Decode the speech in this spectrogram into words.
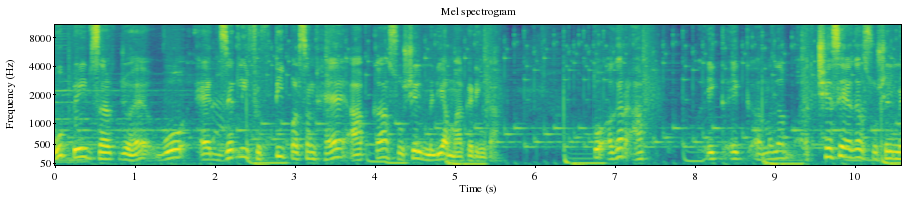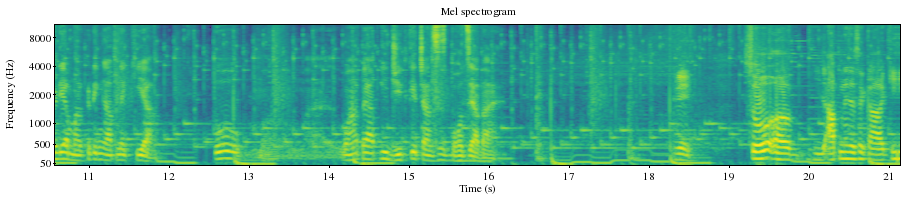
वो पेड सर्च जो है, वो एग्जैक्टली फिफ्टी परसेंट है आपका सोशल मीडिया मार्केटिंग का। तो अगर आप एक एक मतलब अच्छे से अगर सोशल मीडिया मार्केटिंग आपने किया तो वहाँ पे आपकी जीत के चांसेस बहुत ज़्यादा है। ग्रेट सो आपने जैसे कहा कि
